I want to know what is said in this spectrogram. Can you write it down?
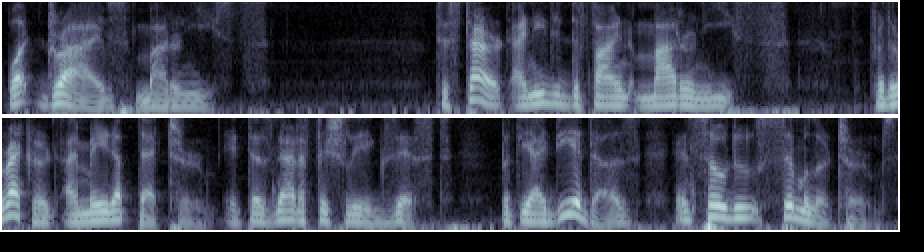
What Drives Modern Yeasts? To start, I need to define modern yeasts. For the record, I made up that term. It does not officially exist, but the idea does, and so do similar terms.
